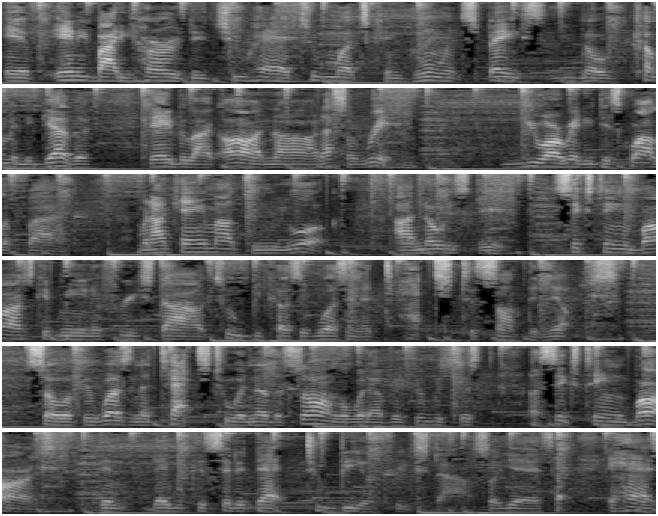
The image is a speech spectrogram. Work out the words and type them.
If anybody heard that you had too much congruent space, you know, coming together, they'd be like, oh, no, nah, that's a written. You already disqualified. When I came out to New York, I noticed that 16 bars could mean a freestyle too because it wasn't attached to something else. So if it wasn't attached to another song or whatever, if it was just a 16 bars, then they would consider that to be a freestyle. So yeah, it has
